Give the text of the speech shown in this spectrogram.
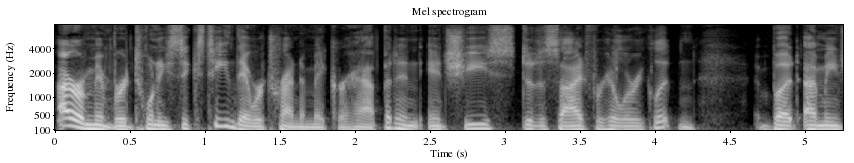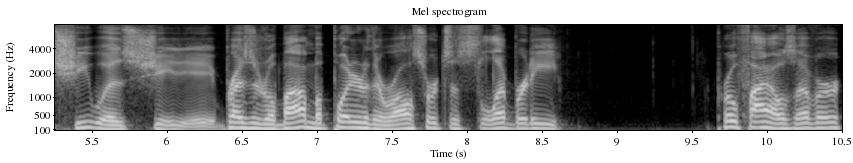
I remember in 2016 they were trying to make her happen, and, and she stood aside for Hillary Clinton. But I mean, she was she President Obama appointed her. There were all sorts of celebrity profiles of her.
